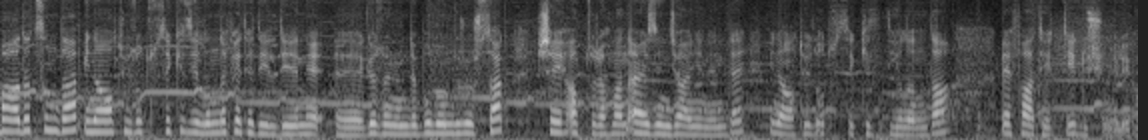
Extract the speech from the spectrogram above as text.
Bağdat'ın da 1638 yılında fethedildiğini e, göz önünde bulundurursak Şeyh Abdurrahman Erzincani'nin de 1638 yılında vefat ettiği düşünülüyor.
